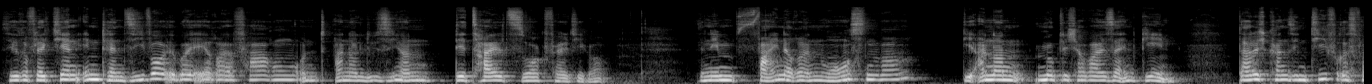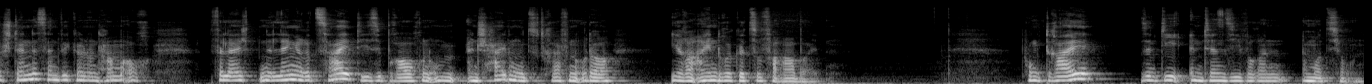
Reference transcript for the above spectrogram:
Sie reflektieren intensiver über ihre Erfahrungen und analysieren Details sorgfältiger. Sie nehmen feinere Nuancen wahr, die anderen möglicherweise entgehen. Dadurch können sie ein tieferes Verständnis entwickeln und haben auch vielleicht eine längere Zeit, die sie brauchen, um Entscheidungen zu treffen oder ihre Eindrücke zu verarbeiten. Punkt 3 sind die intensiveren Emotionen.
